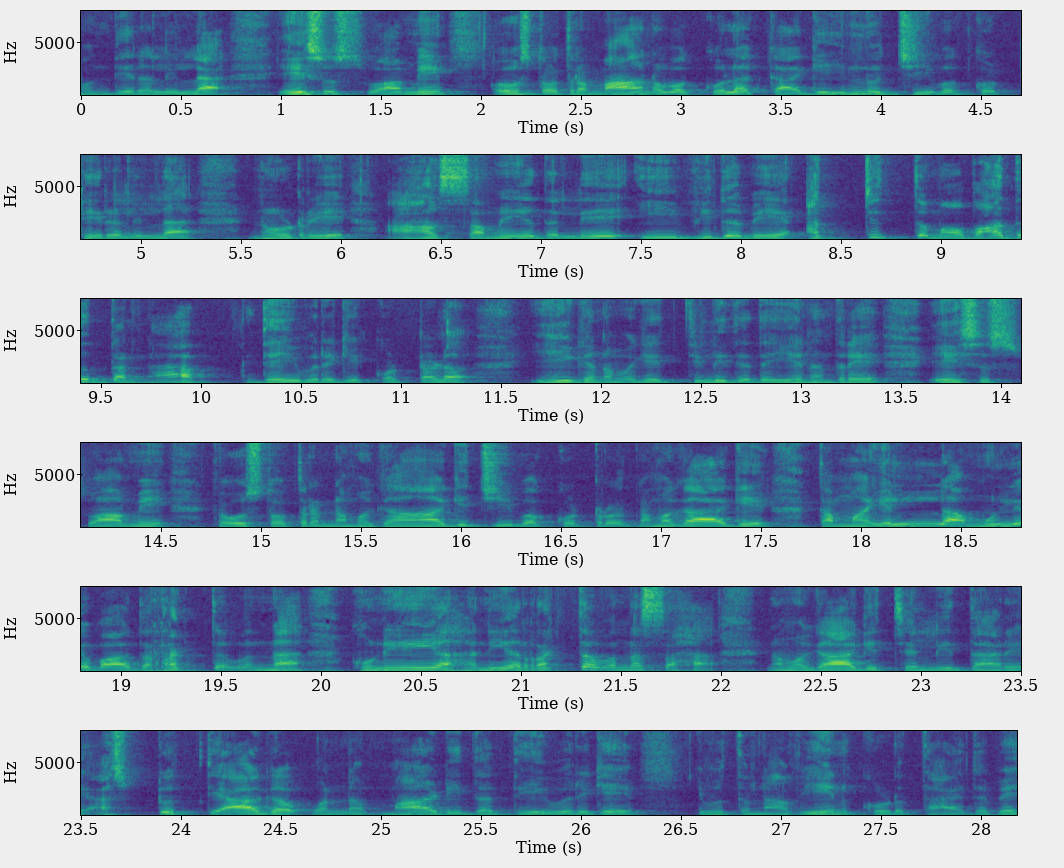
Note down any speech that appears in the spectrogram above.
ಹೊಂದಿರಲಿಲ್ಲ. ಯೇಸುಸ್ವಾಮಿ ಸ್ತೋತ್ರ ಮಾನವ ಕುಲಕ್ಕಾಗಿ ಇನ್ನೂ ಜೀವ ಕೊಟ್ಟಿರಲಿಲ್ಲ. ನೋಡ್ರಿ, ಆ ಸಮಯದಲ್ಲೇ ಈ ವಿಧವೆ ಅತ್ಯುತ್ತಮವಾದದ್ದನ್ನು ದೇವರಿಗೆ ಕೊಟ್ಟಳು. ಈಗ ನಮಗೆ ತಿಳಿದಿದೆ ಏನಂದರೆ ಯೇಸು ಸ್ವಾಮಿ ತೋಸ್ತೋತ್ರ ಸ್ತೋತ್ರ, ನಮಗಾಗಿ ಜೀವ ಕೊಟ್ಟರು ನಮಗಾಗಿ ತಮ್ಮ ಎಲ್ಲ ಅಮೂಲ್ಯವಾದ ರಕ್ತವನ್ನು, ಕೊನೆಯ ಹನಿಯ ರಕ್ತವನ್ನು ಸಹ ನಮಗಾಗಿ ಚೆಲ್ಲಿದ್ದಾರೆ. ಅಷ್ಟು ತ್ಯಾಗವನ್ನು ಮಾಡಿದ ದೇವರಿಗೆ ಇವತ್ತು ನಾವೇನು ಕೊಡುತ್ತಾ ಇದ್ದೇವೆ?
